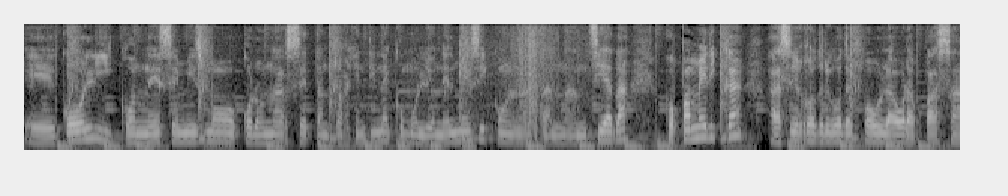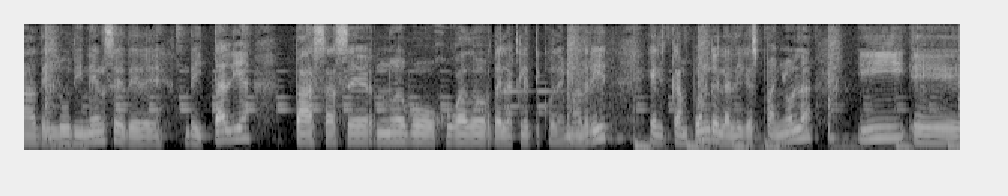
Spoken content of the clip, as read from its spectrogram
eh, gol y con ese mismo coronarse tanto Argentina como Lionel Messi con la tan ansiada Copa América. Así Rodrigo de Paul ahora pasa del Udinense de, de Italia pasa a ser nuevo jugador del Atlético de Madrid, el campeón de la Liga Española y eh,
